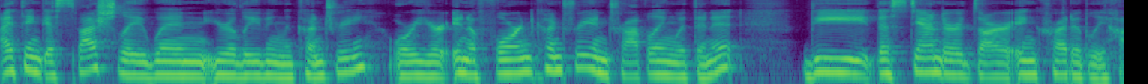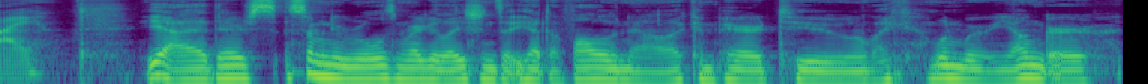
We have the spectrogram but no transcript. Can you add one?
I think especially when you're leaving the country or you're in a foreign country and traveling within it, the the standards are incredibly high. Yeah, there's so many rules and regulations that you have to follow now compared to like when we were younger.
